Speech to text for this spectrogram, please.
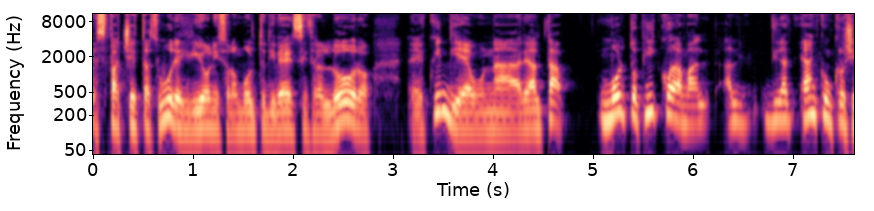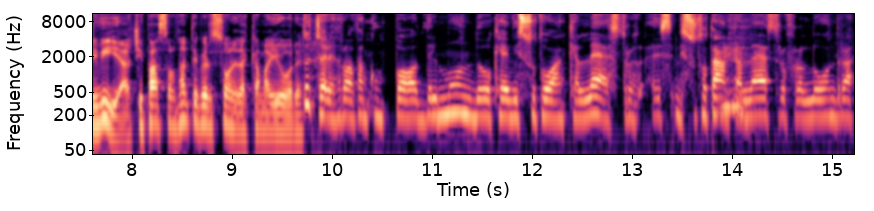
sfaccettature, i rioni sono molto diversi tra loro, eh, quindi è una realtà molto piccola, ma al di là- è anche un crocevia, ci passano tante persone da Camaiore. Tu ci hai ritrovato anche un po' del mondo che hai vissuto anche all'estero, hai vissuto tanto all'estero, fra Londra.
